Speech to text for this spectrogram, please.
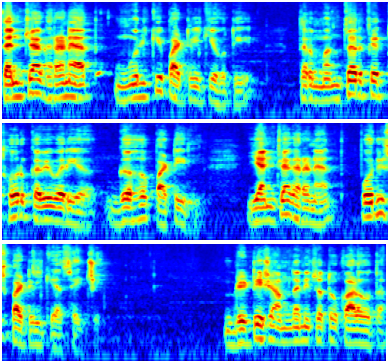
त्यांच्या घराण्यात मुलकी पाटीलकी होती तर मंचरचे थोर कविवर्य गह पाटील यांच्या घराण्यात पोलीस पाटीलकी असायची. ब्रिटिश आमदनीचा तो काळ होता.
